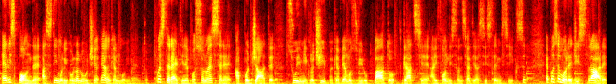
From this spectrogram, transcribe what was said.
e risponde a stimoli con la luce e anche al movimento. Queste retine possono essere appoggiate sui microchip che abbiamo sviluppato grazie ai fondi stanziati dal System 6 e possiamo registrare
